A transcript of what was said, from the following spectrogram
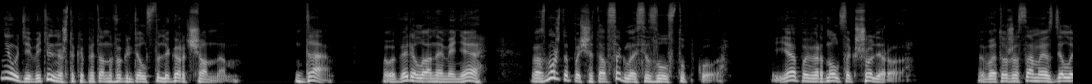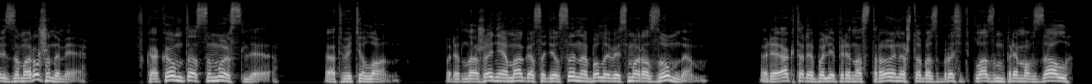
Неудивительно, что капитан выглядел столь огорченным. «Да», — уверила она меня, возможно, посчитав согласие за уступку. Я повернулся к Шолеру. «Вы то же самое сделали с замороженными?» «В каком-то смысле», — ответил он. «Предложение мага Садисена было весьма разумным. Реакторы были перенастроены, чтобы сбросить плазму прямо в зал,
